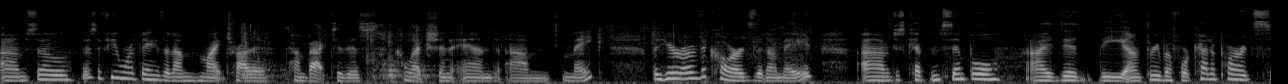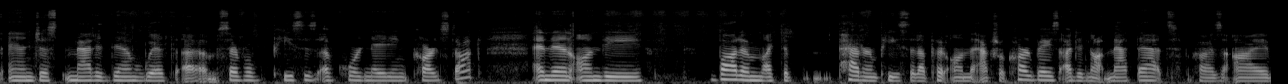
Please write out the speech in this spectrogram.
Um, so there's a few more things that I might try to come back to this collection and um, make. But here are the cards that I made. Um, just kept them simple. I did the um, three by four cut aparts and just matted them with um, several pieces of coordinating cardstock. And then on the bottom, like the pattern piece that I put on the actual card base, I did not mat that because I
